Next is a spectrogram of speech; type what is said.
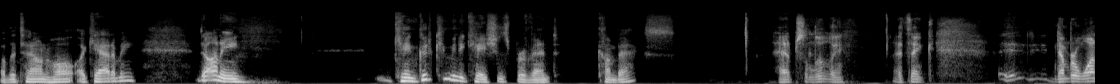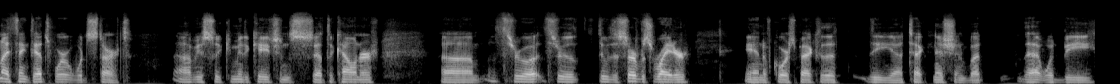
of the Town Hall Academy. Donnie, can good communications prevent comebacks? Absolutely. I think number one, I think that's where it would start. Obviously, communications at the counter um, through a, through through the service writer, and of course back to the the uh, technician. But that would be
